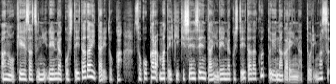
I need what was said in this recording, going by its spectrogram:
あの警察に連絡をしていただいたりとかそこからまた行き来支援センターに連絡していただくという流れになっております。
